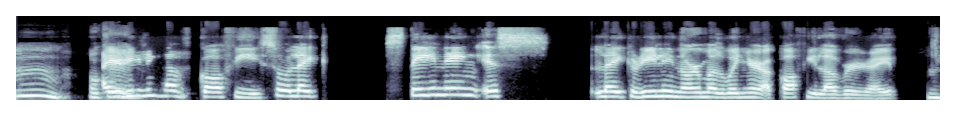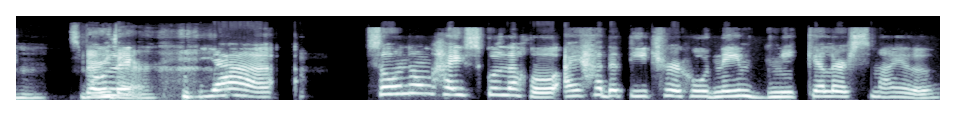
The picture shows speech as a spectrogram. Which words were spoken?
Mm, I really love coffee. So like staining is like really normal when you're a coffee lover, right? Mhm. It's very like, there. Yeah. So nung high school ako, I had a teacher who named me Killer Smile.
